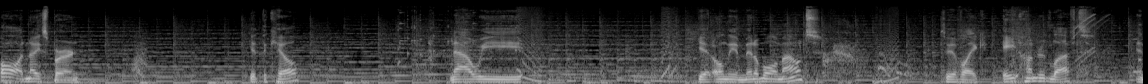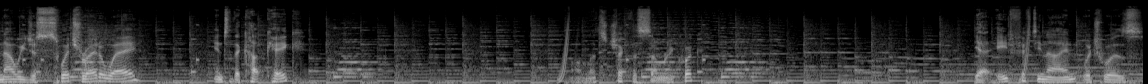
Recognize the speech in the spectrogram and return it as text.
Oh, nice burn. Get the kill. Now we get only a minimal amount. So we have like 800 left. And now we just switch right away into the cupcake. Well, let's check the summary quick. Yeah, 859, which was...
